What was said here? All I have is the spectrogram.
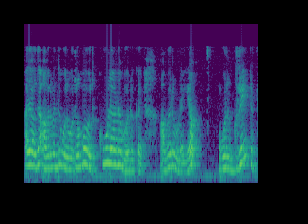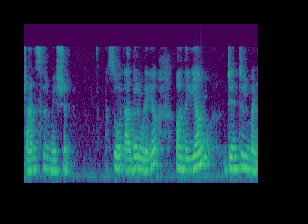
அதாவது அவர் வந்து ஒரு ரொம்ப ஒரு கூலான ஒரு கை அவருடைய ஒரு கிரேட் டிரான்ஸ்ஃபர்மேஷன் ஸோ அவருடைய அந்த யங் ஜென்டில்மேன்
